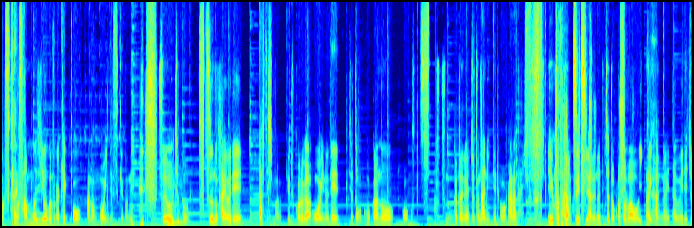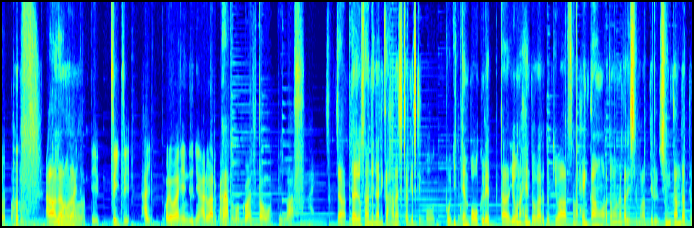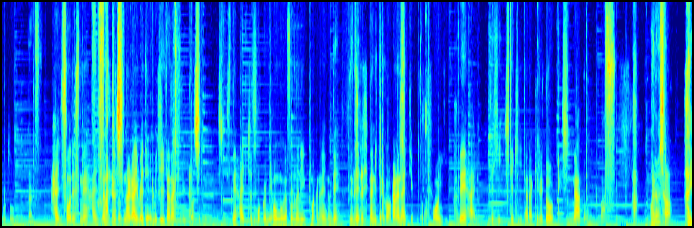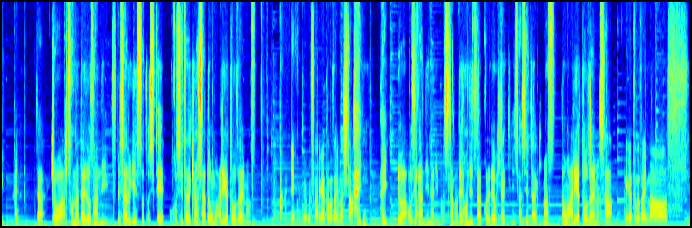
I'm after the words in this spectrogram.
と3文字用語とか結構あの多いんですけどね、それをちょっと普通の会話で出してしまうっていうところが多いので、ちょっと他のこうの方にはちょっと何言ってるかわからない。っていうことがついついあるので、ちょっと言葉を一回考えた上でちょっと、ああ、なるほど。っていう、ついつい、はい、これはエンジニアあるあるかなと僕はちょっと思っています。はいじゃあ大道さんに何か話しかけてこうこう1店舗遅れたような返答があるときはその変換を頭の中でしてもらってる瞬間だってことなんですはいそうですね。はい。ちょっと長い目で見ていただけると嬉しいですね。はい。ちょっと僕日本語がそんなにうまくないので全然何言ってるかわからないっていうことが多いので、はい、ぜひ指摘いただけると嬉しいなと思います。わかりました。はい、はい。じゃあ今日はそんな大道さんにスペシャルゲストとしてお越しいただきました。どうもありがとうございます。あいこちらこそありがとうございました。はい、はい、ではお時間になりましたので本日はこれでお開きにさせていただきます。どうもありがとうございました。ありがとうございます。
